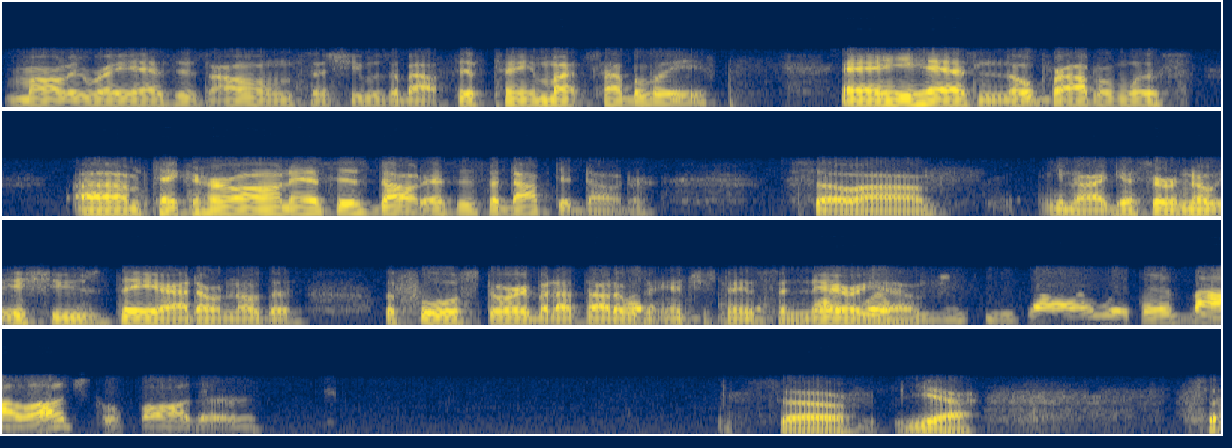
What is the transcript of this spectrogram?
Marley Rae as his own since she was about 15 months, I believe, and he has no problem with um taking her on as his daughter, as his adopted daughter. So um, you know, I guess there are no issues there. I don't know the the full story, but I thought it was an interesting scenario. What the issues are with a biological father So yeah. So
